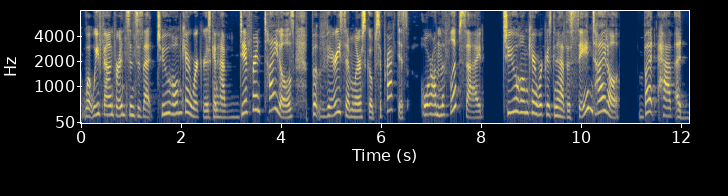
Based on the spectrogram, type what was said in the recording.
What we found, for instance, is that two home care workers can have different titles, but very similar scopes of practice. Or on the flip side, two home care workers can have the same title, but have a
